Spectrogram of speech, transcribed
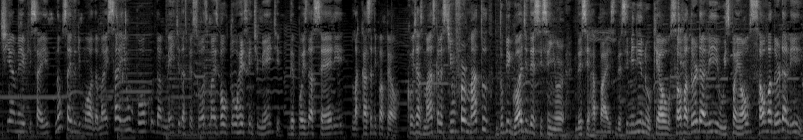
tinha meio que saído, não saído de moda, mas saiu um pouco da mente das pessoas, mas voltou recentemente depois da série La Casa de Papel, cujas máscaras tinham o formato do bigode desse senhor, desse rapaz, desse menino que é o Salvador Dali, o espanhol Salvador Dali.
